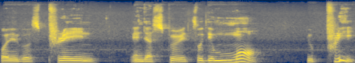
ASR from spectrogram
Holy Ghost, praying in the Spirit. So the more you pray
